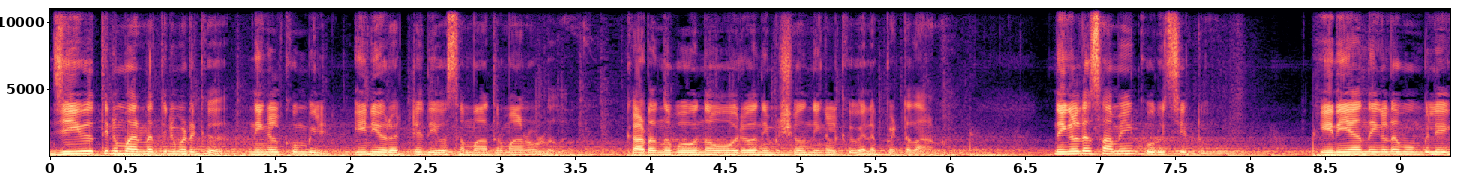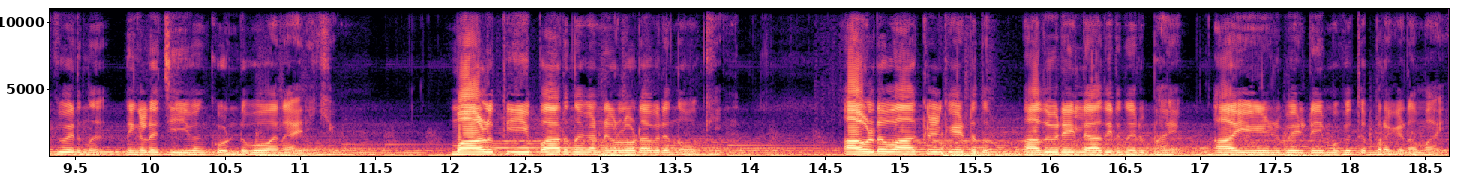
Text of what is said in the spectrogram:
ജീവിതത്തിനും മരണത്തിനും ഇടയ്ക്ക് നിങ്ങൾക്ക് മുമ്പിൽ ഇനി ഒരൊറ്റ ദിവസം മാത്രമാണുള്ളത്. കടന്നു പോകുന്ന ഓരോ നിമിഷവും നിങ്ങൾക്ക് വിലപ്പെട്ടതാണ്. നിങ്ങളുടെ സമയം കുറിച്ചിട്ടു. ഇനി ഞാൻ നിങ്ങളുടെ മുമ്പിലേക്ക് വരുന്നത് നിങ്ങളുടെ ജീവൻ കൊണ്ടുപോകാനായിരിക്കും. മാളു തീപാറുന്ന കണ്ണുകളോട് അവരെ നോക്കി. അവളുടെ വാക്കുകൾ കേട്ടതും അതുവരെ ഇല്ലാതിരുന്നൊരു ഭയം ആ ഏഴുപേരുടെയും മുഖത്ത് പ്രകടമായി.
